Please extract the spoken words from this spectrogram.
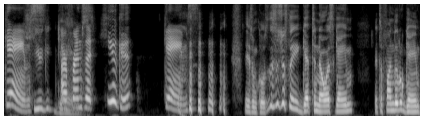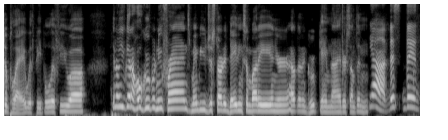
Games. Hygge Our friends at Hygge Games. Here's some cool. This is just a get to know us game. It's a fun little game to play with people. If you, uh, you know, you've got a whole group of new friends. Maybe you just started dating somebody and you're out at a group game night or something. Yeah, this the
